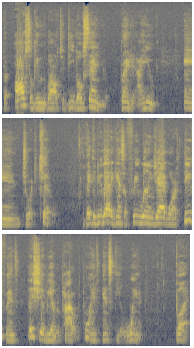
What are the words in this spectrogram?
But also getting the ball to Deebo Samuel, Brandon Aiyuk, and George Kittle. If they can do that against a freewheeling Jaguars defense, they should be able to pile up points and steal a win. But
